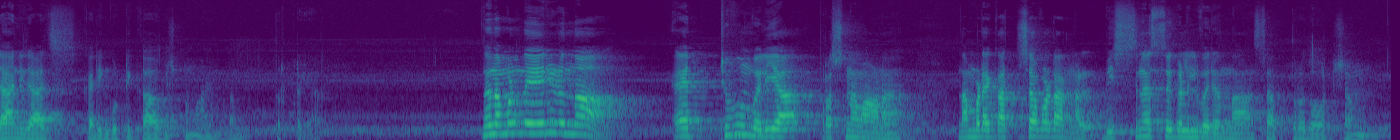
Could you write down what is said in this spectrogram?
ഡാനിരാജ് കരിങ്കുട്ടിക്ക വിഷ്ണുമായ മഠം തൃപ്രയാർ. ഇന്ന് നമ്മൾ നേരിടുന്ന ഏറ്റവും വലിയ പ്രശ്നമാണ് നമ്മുടെ കച്ചവടങ്ങൾ ബിസിനസ്സുകളിൽ വരുന്ന ശത്രുദോഷം.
